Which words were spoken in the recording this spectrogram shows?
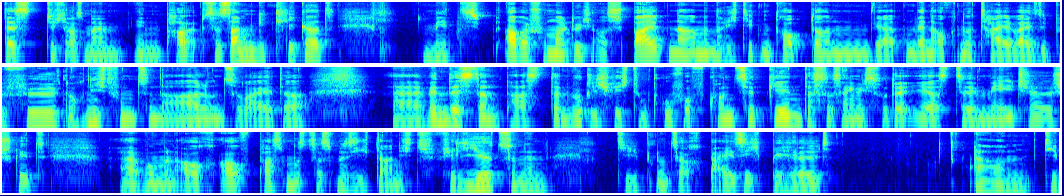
das durchaus mal in Power Apps zusammengeklickert mit aber schon mal durchaus Spaltnamen, richtigen Dropdown-Werten, wenn auch nur teilweise befüllt, noch nicht funktional und so weiter. Äh, wenn das dann passt, dann wirklich Richtung Proof of Concept gehen. Das ist eigentlich so der erste Major-Schritt, äh, wo man auch aufpassen muss, dass man sich da nicht verliert, sondern die Benutzer auch bei sich behält, ähm, die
